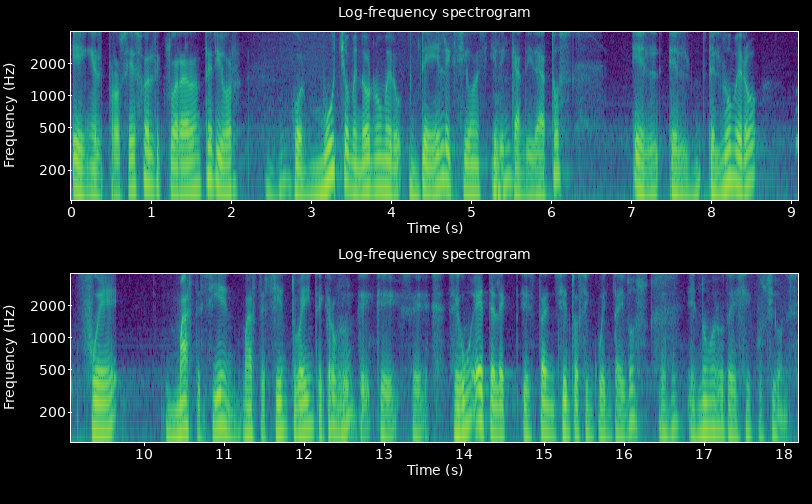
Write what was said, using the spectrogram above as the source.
en el proceso electoral anterior, con mucho menor número de elecciones y de candidatos, el, número fue más de 100, más de 120, creo que, según Etelec está en 152 el número de ejecuciones.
